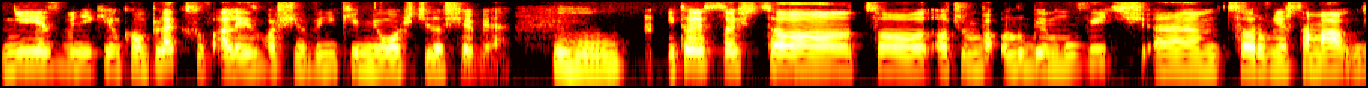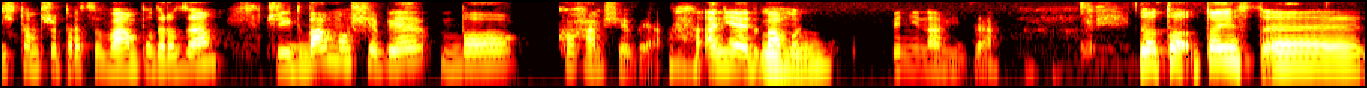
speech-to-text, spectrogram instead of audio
nie jest wynikiem kompleksów, ale jest właśnie wynikiem miłości do siebie. Mhm. I to jest coś, co, co, o czym lubię mówić, co również sama gdzieś tam przepracowałam po drodze, czyli dbam o siebie, bo kocham siebie, a nie dbam mhm. o siebie, nienawidzę. No to, to jest e,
